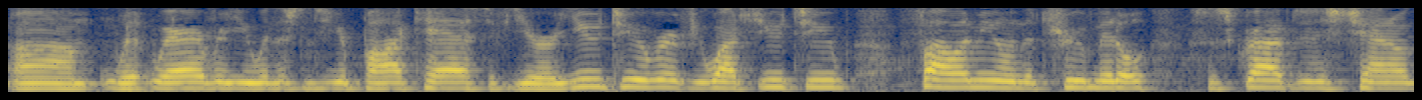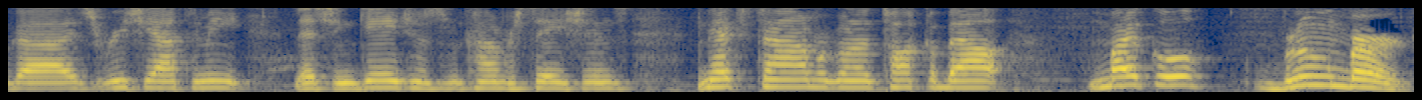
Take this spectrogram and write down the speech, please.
um, wherever you would listen to your podcast. If you're a YouTuber, if you watch YouTube, follow me on the True Middle. Subscribe to this channel, guys. Reach out to me. Let's engage in some conversations. Next time, we're going to talk about Michael Bloomberg.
